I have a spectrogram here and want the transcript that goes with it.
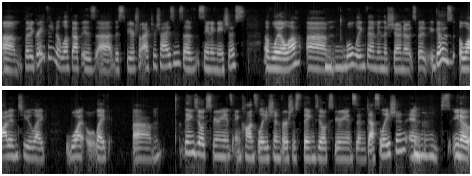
Um, but a great thing to look up is uh, the spiritual exercises of St. Ignatius of Loyola. Um, Mhm. We'll link them in the show notes, but it goes a lot into like what, like, um, things you'll experience in consolation versus things you'll experience in desolation and Mhm. you know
